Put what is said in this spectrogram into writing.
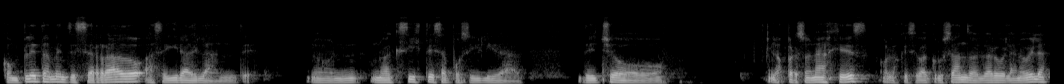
completamente cerrado a seguir adelante. No, existe esa posibilidad. De hecho, los personajes con los que se va cruzando a lo largo de la novela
